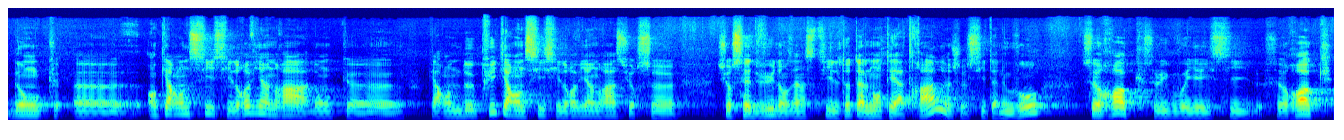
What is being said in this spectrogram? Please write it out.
donc, euh, en 46, il reviendra, donc 42, euh, puis 46, il reviendra sur, ce, sur cette vue dans un style totalement théâtral. Je cite à nouveau ce roc, celui que vous voyez ici, ce roc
